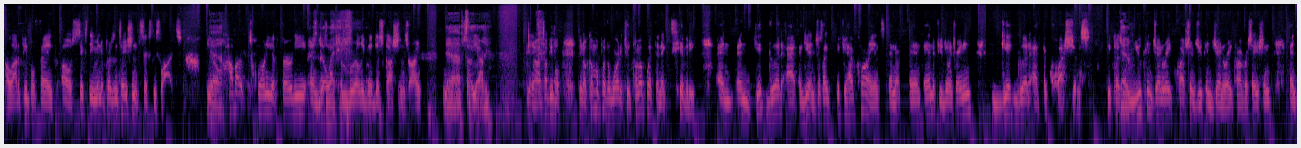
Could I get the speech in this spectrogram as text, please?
A lot of people think, oh, 60 minute presentation, 60 slides. You know, how about 20 or 30 There's and no just way. some really good discussions, right? Yeah, absolutely. So yeah, you know, I tell people, you know, come up with a word or two, come up with an activity, and and get good at again, just like if you have clients and and and if you're doing training, get good at the questions. Because Yeah. when you can generate questions, you can generate conversation. And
